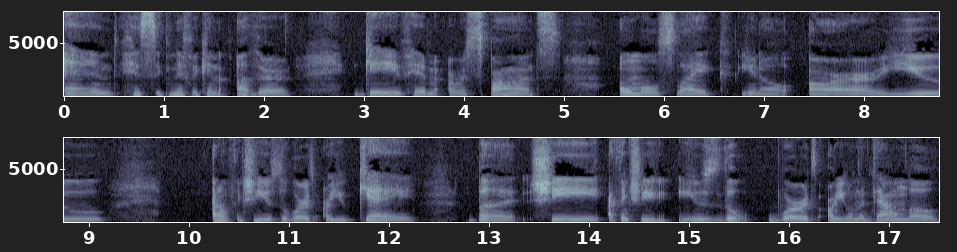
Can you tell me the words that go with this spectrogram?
and his significant other gave him a response, almost like you know, are you? I don't think she used the words "Are you gay?" but she I think she used the words are you on the down low?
